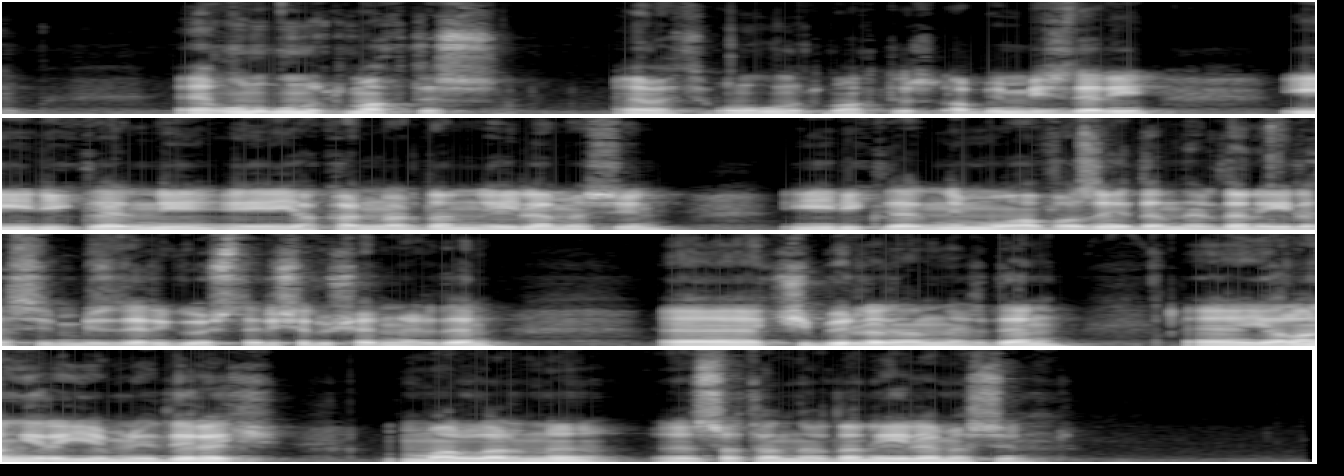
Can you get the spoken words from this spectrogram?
e, onu unutmaktır. Evet, onu unutmaktır. Rabbim bizleri iyiliklerini e, yakanlardan eylemesin. İyiliklerini muhafaza edenlerden eylesin. Bizleri gösterişe düşenlerden, e, kibirlenenlerden, e, yalan yere yemin ederek mallarını satanlardan eylemesin.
